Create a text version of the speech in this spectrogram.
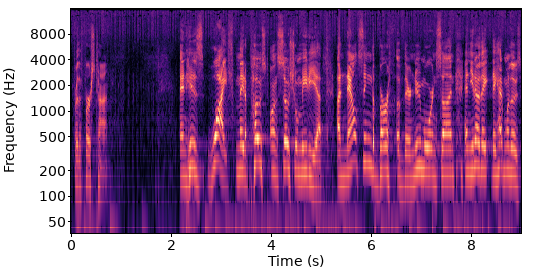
for the first time. And his wife made a post on social media announcing the birth of their newborn son. And you know, they, they had one of those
